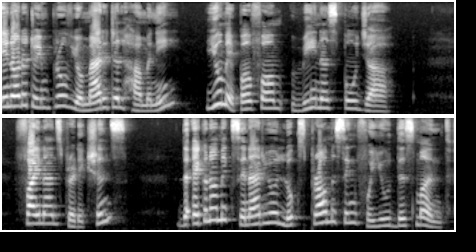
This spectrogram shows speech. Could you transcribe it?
In order to improve your marital harmony, you may perform Venus Puja. Finance predictions The economic scenario looks promising for you this month.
